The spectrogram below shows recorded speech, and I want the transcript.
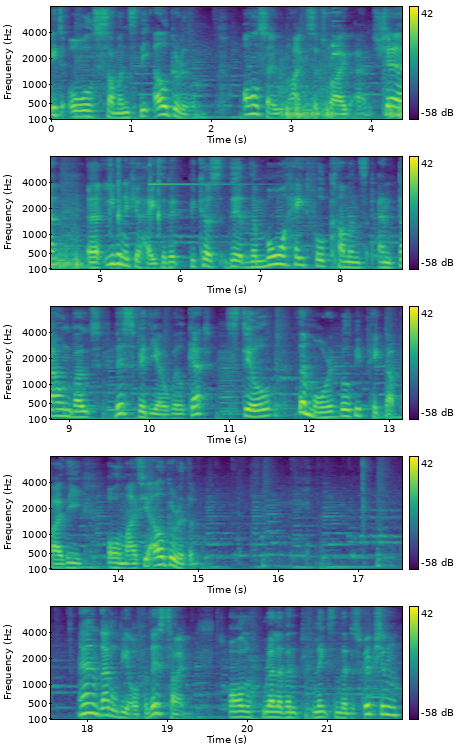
It all summons the algorithm. Also like, subscribe and share, uh, even if you hated it, because the, the more hateful comments and downvotes this video will get, still, the more it will be picked up by the almighty algorithm. And that'll be all for this time. All relevant links in the description,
